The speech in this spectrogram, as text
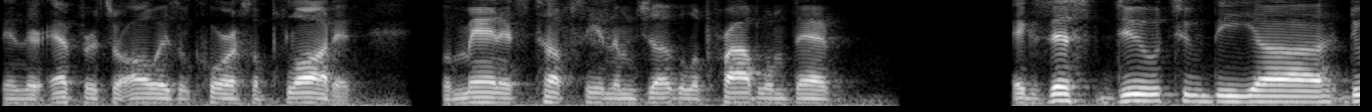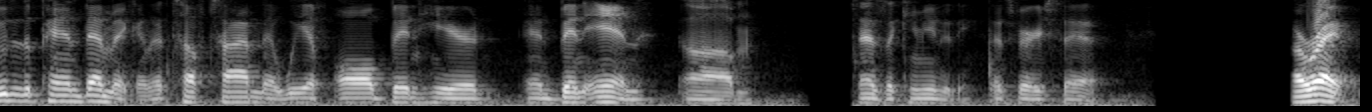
and their efforts are always, of course, applauded. But man, it's tough seeing them juggle a problem that exists due to the uh, due to the pandemic and the tough time that we have all been here and been in um, as a community. That's very sad. All right.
